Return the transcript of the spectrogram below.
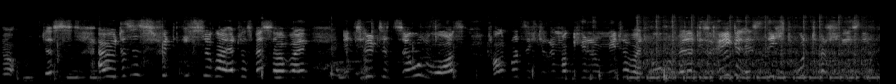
Ja, das, aber das ist, finde ich, sogar etwas besser, weil in Tilted Zone Wars baut man sich dann immer Kilometer weit hoch und wenn dann diese Regel ist, nicht runterschießen,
